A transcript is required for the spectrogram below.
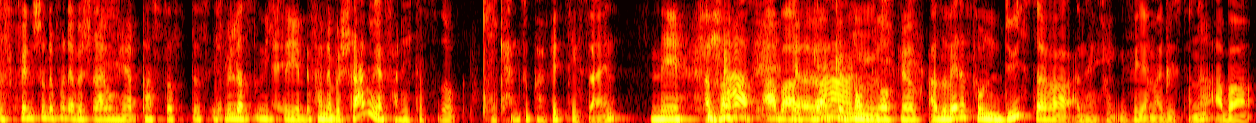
ich finde schon von der Beschreibung her passt das, das, ich will das nicht sehen. Von der Beschreibung her fand ich das so, okay, kann super witzig sein. Nee. War es aber Ja, gar nicht. drauf gehabt. Also wäre das so ein düsterer, also ich will ja immer düster, ne? Aber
